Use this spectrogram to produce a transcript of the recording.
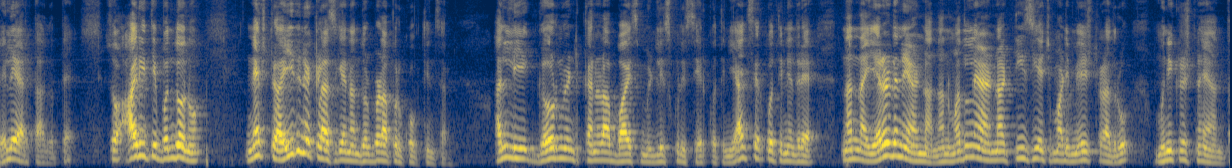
ಬೆಲೆ ಅರ್ಥ ಆಗುತ್ತೆ. ಸೊ ಆ ರೀತಿ ಬಂದೋನು ನೆಕ್ಸ್ಟ್ ಐದನೇ ಕ್ಲಾಸ್ಗೆ ನಾನು ದೊಡ್ಡಬಳ್ಳಾಪುರಕ್ಕೆ ಹೋಗ್ತೀನಿ ಸರ್. ಅಲ್ಲಿ ಗೌರ್ಮೆಂಟ್ ಕನ್ನಡ ಬಾಯ್ಸ್ ಮಿಡ್ಲ್ ಸ್ಕೂಲಿಗೆ ಸೇರ್ಕೋತೀನಿ. ಯಾಕೆ ಸೇರ್ಕೋತೀನಿ ಅಂದರೆ ನನ್ನ ಎರಡನೇ ಅಣ್ಣ, ನನ್ನ ಮೊದಲನೇ ಅಣ್ಣ ಟಿ ಸಿ ಎಚ್ ಮಾಡಿ ಮೇಸ್ಟ್ರಾದರು ಮುನಿಕೃಷ್ಣಯ್ಯ ಅಂತ.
